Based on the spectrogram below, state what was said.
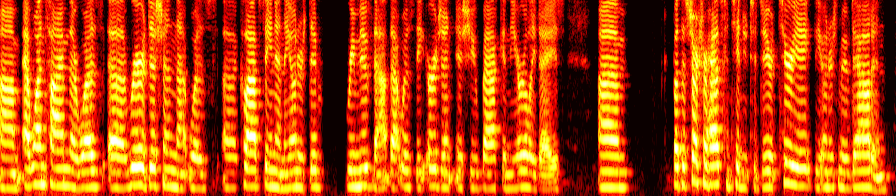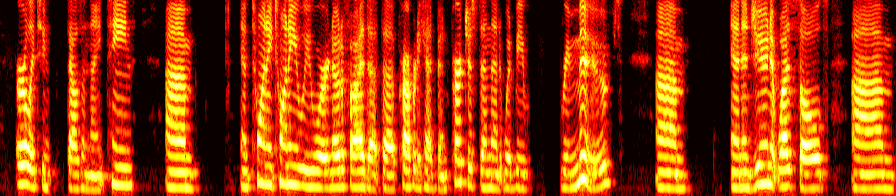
Um, at one time, there was a rear addition that was uh, collapsing and the owners did remove that. That was the urgent issue back in the early days. Um, but the structure has continued to deteriorate. The owners moved out in early 2019. Um, in 2020, we were notified that the property had been purchased and that it would be removed. Um, and in June, it was sold. Um,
